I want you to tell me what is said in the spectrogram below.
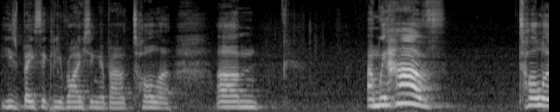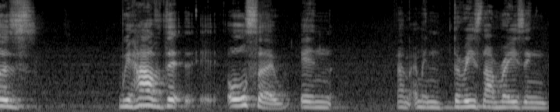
he's basically writing about Toller. Um, and we have Toller's, we have the, also in, um, I mean, the reason I'm raising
